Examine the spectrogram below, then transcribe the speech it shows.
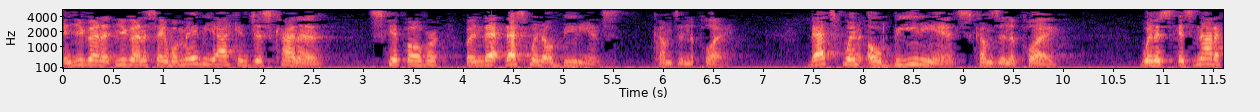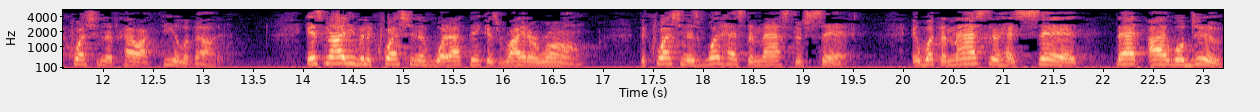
and you're going to, you're going to say, well, maybe I can just kind of skip over. But that, that's when obedience comes into play. That's when obedience comes into play. When it's, it's not a question of how I feel about it. It's not even a question of what I think is right or wrong. The question is, what has the Master said? And what the Master has said, that I will do.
